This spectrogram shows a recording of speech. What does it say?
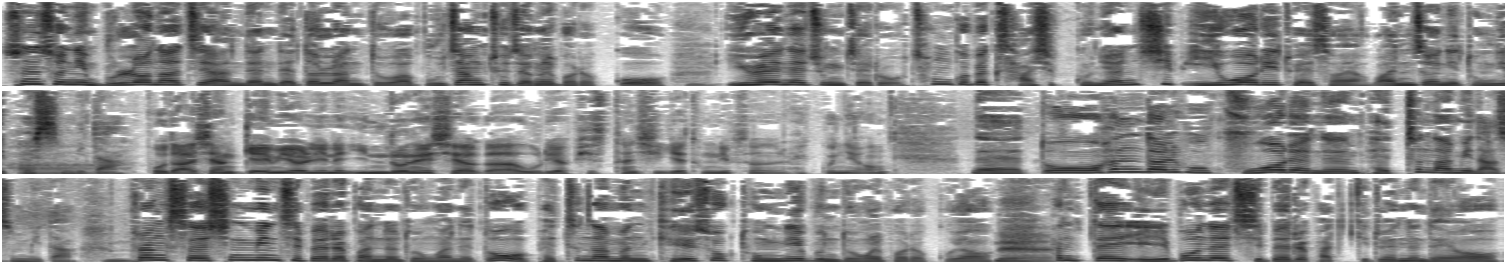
순순히 물러나지 않는 네덜란드와 무장투쟁을 벌였고 유엔의 중재로 1949년 12월이 돼서야 완전히 독립했습니다. 아, 곧 아시안 게임이 열리는 인도네시아가 우리와 비슷한 시기에 독립선언을 했군요. 네, 또 한 달 후 9월에는 베트남이 나섭니다. 음. 프랑스의 식민 지배를 받는 동안에도 베트남은 계속 독립운동을 벌였고요. 네. 한때 일본의 지배를 받기도 했는데요.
